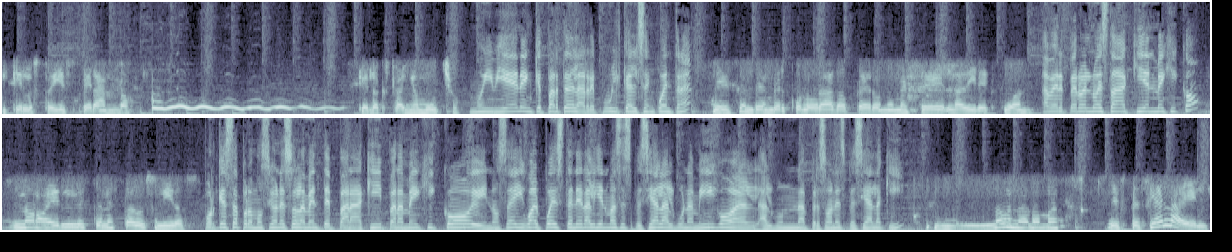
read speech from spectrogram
y que lo estoy esperando. Que lo extraño mucho. Muy bien, ¿en qué parte de la República él se encuentra? Es en Denver, Colorado, pero no me sé la dirección. A ver, ¿pero él no está aquí en México? No, él está en Estados Unidos. Porque esta promoción es solamente para aquí, para México, y no sé, igual puedes tener a alguien más especial, algún amigo, al- alguna persona especial aquí. Mm, No, nada más especial a él.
